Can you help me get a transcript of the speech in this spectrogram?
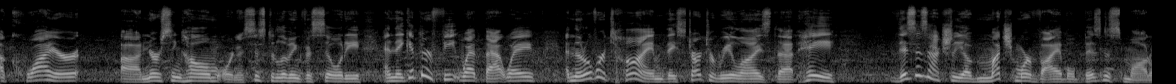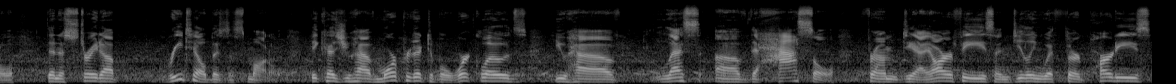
acquire a nursing home or an assisted living facility, and they get their feet wet that way, and then over time, they start to realize that, hey, this is actually a much more viable business model than a straight up retail business model because you have more predictable workloads, you have less of the hassle from DIR fees and dealing with third parties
